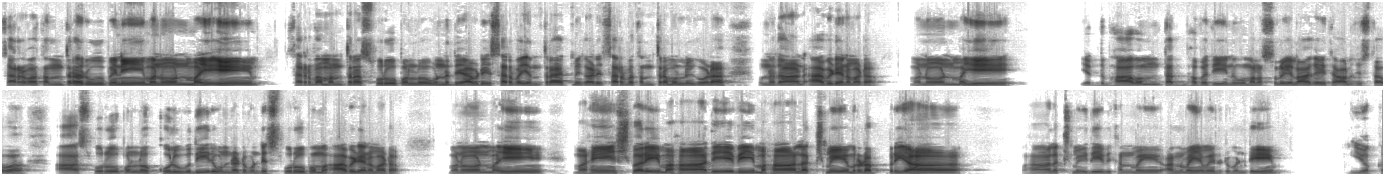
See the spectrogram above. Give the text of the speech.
సర్వతంత్ర రూపిణి మనోన్మయే. సర్వ మంత్ర స్వరూపంలో ఉన్నది ఆవిడే సర్వ యంత్రాత్మికాడి సర్వతంత్రముల్ని కూడా ఉన్నది ఆవిడే అనమాట మనోన్మయే. యద్భావం తద్భవతి నువ్వు మనస్సులో ఎలాగైతే ఆలోచిస్తావో ఆ స్వరూపంలో కొలువుదీరి ఉన్నటువంటి స్వరూపము ఆవిడే అనమాట మనోన్మయే. మహేశ్వరి మహాదేవి మహాలక్ష్మి మృడప్రియ. మహాలక్ష్మీదేవికి అన్వయ అన్వయమైనటువంటి ఈ యొక్క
